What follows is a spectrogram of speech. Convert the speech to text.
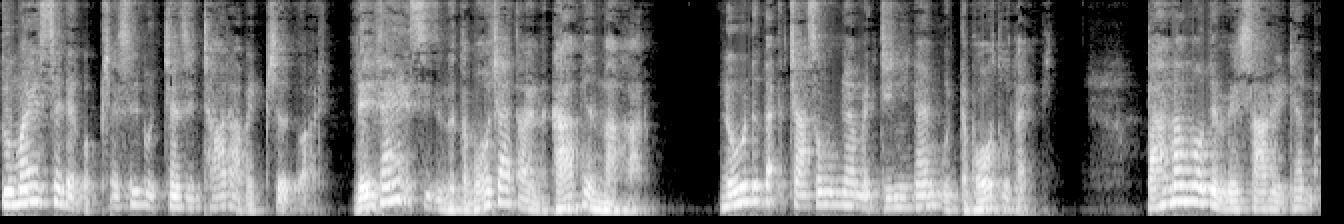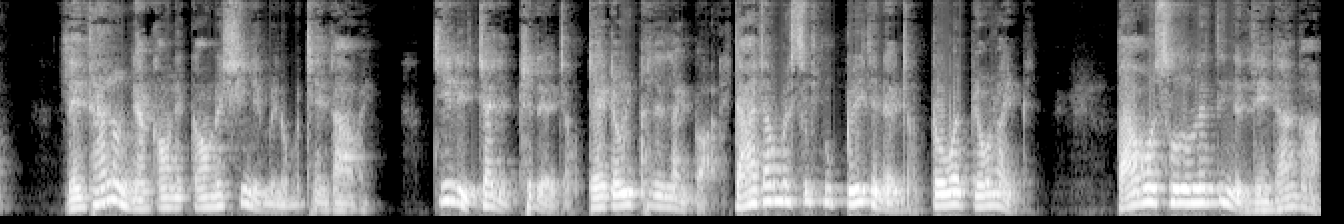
သူမရဲ့စိတ်တွေကိုဖျက်ဆီးဖို့ကြံစည်ထားတာပဲဖြစ်သွားတယ်။လေတိုင်းရဲ့အစီအစဉ်ကိုသဘောကျတဲ့ငကားပြင်မှာကတော့နိုးတစ်ပတ်အကြဆုံးများမဲ့ဒီနီနိုင်ကိုသဘောတူလိုက်ပြီ။ဘာမှမဟုတ်တဲ့မေစာတွေတက်မှာလင်ထမ်းလိုညံကောင်းတဲ့ကောင်းတဲ့ရှိနေမယ်လို့မထင်တာပဲ။ကြီးလေကြိုက်ရဖြစ်တဲ့အကြောင်းဒဲတိုးကြီးဖလက်လိုက်ပါတယ်။ဒါကြောင့်ပဲစုစုပေးခြင်းတဲ့အကြောင်းတော်ဝက်ပြောလိုက်ပြီ။ဘာကိုဆိုလိုလဲသိတဲ့လင်ထမ်းကတော့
